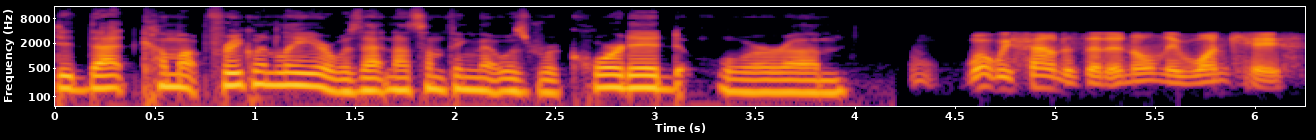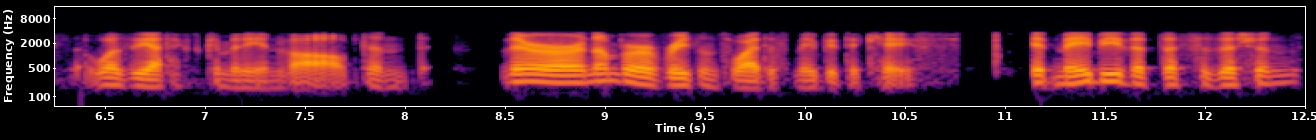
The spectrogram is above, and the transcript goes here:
did that come up frequently, or was that not something that was recorded, or um, what we found is that in only one case was the ethics committee involved, and there are a number of reasons why this may be the case. It may be that the physicians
